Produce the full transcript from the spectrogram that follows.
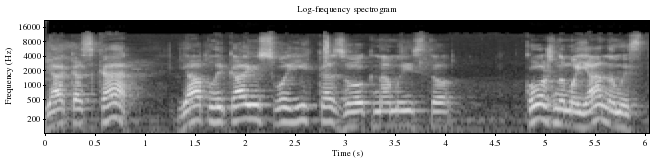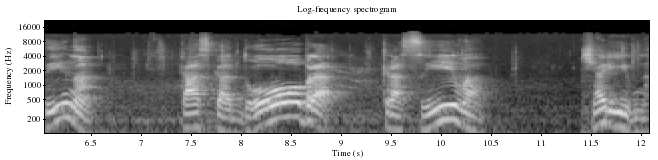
Я каскар, я плекаю своїх казок намисто. Кожна моя намистина казка добра, красива, чарівна.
